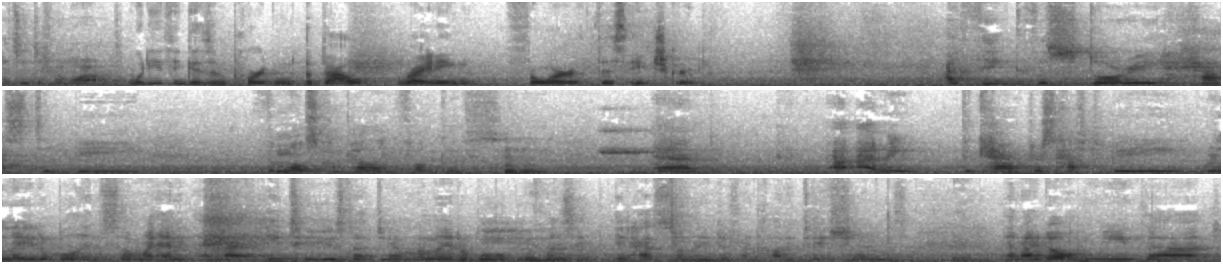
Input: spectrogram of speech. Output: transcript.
it's a different world. What do you think is important about writing for this age group? I think the story has to be the most compelling focus. Mm-hmm. And I, I mean, the characters have to be relatable in some way. And, and I hate to use that term relatable because it, it has so many different connotations. And I don't mean that,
